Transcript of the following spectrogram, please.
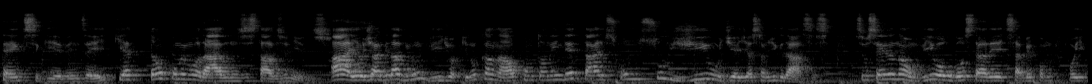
Thanksgiving Day, que é tão comemorado nos Estados Unidos. Ah, eu já gravei um vídeo aqui no canal contando em detalhes como surgiu o Dia de Ação de Graças. Se você ainda não viu ou gostaria de saber como que foi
